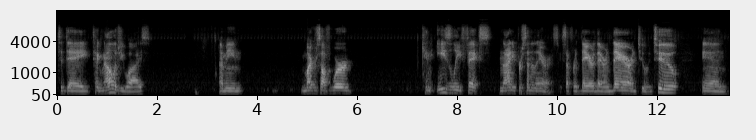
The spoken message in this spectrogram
today technology wise, I mean Microsoft Word can easily fix 90% of the errors except for there, there, and there, and two and two, and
